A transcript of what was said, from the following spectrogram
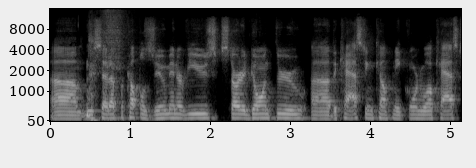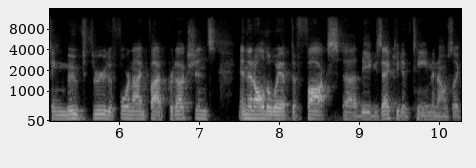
Um, we set up a couple Zoom interviews, started going through uh, the casting company, Cornwell Casting, moved through to 495 Productions, and then all the way up to Fox, uh, the executive team. And I was like,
